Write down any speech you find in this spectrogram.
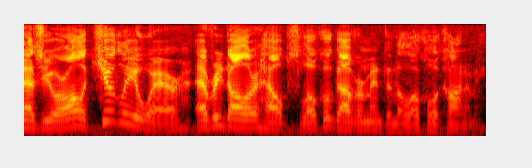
as you are all acutely aware, every dollar helps local government and the local economy.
